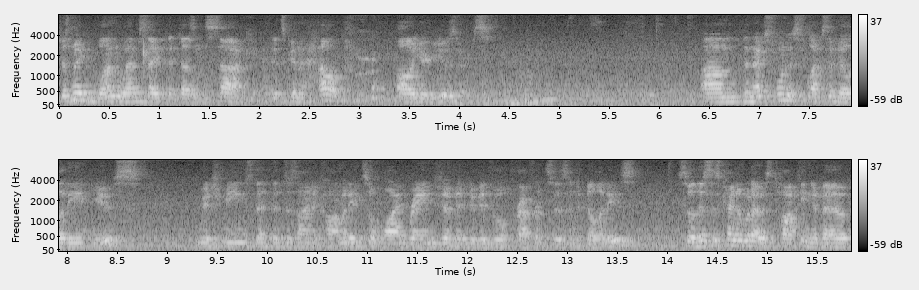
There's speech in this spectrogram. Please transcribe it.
Just make one website that doesn't suck, and it's going to help all your users. Um, the next one is flexibility in use, which means that the design accommodates a wide range of individual preferences and abilities. So this is kind of what I was talking about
